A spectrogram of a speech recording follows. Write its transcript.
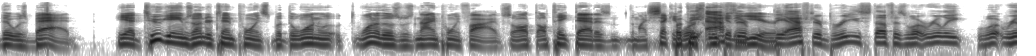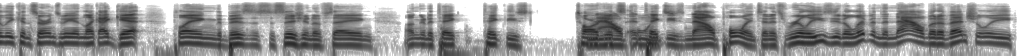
that was bad. He had two games under 10 points, but the one one of those was 9.5. So I'll, I'll take that as my second But worst the week after of the year. the after Brees stuff is what really what really concerns me. And like I get playing the business decision of saying I'm going to take take these targets Now and take these now points, and it's real easy to live in the now, but eventually.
